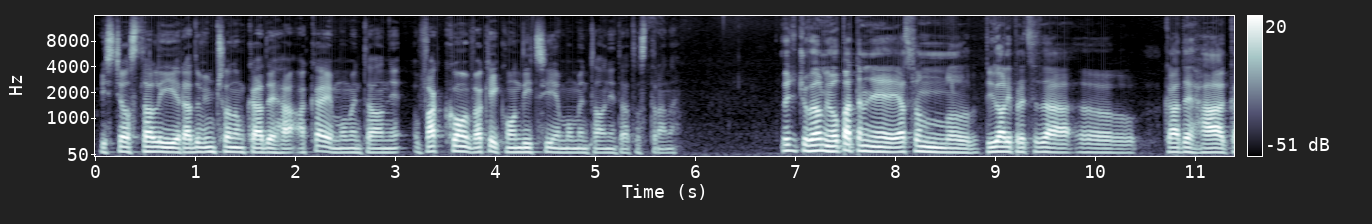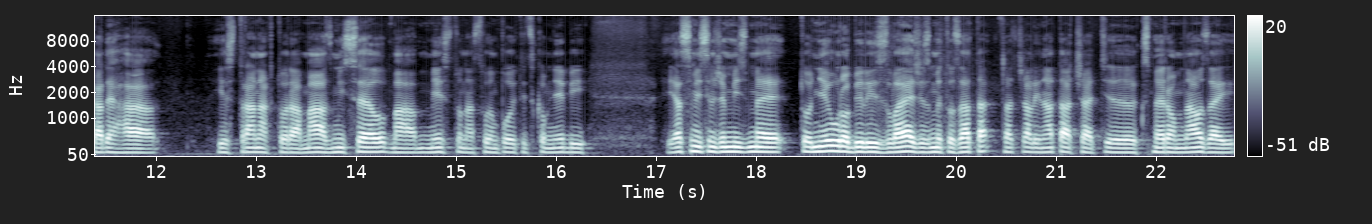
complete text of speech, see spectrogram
Vy ste ostali radovým členom KDH. Aká je momentálne, v, ako, v akej kondícii je momentálne táto strana? Viete čo, veľmi opatrne. Ja som e, bývalý predseda KDH. E, KDH je strana, ktorá má zmysel, má miesto na svojom politickom nebi ja si myslím, že my sme to neurobili zle, že sme to zata- začali natáčať e, k smerom naozaj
